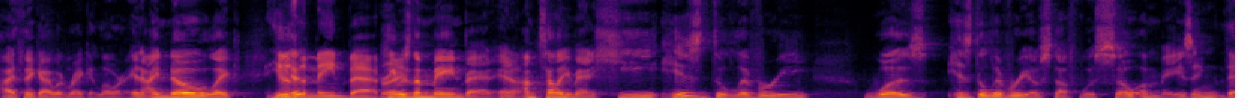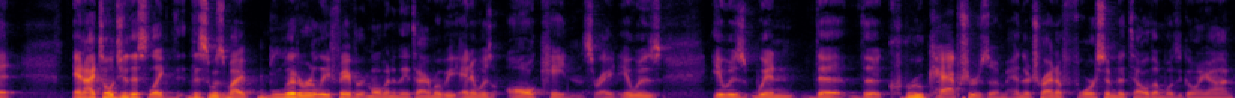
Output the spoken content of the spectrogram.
I think I would rank it lower. And I know, like, He was did- the main bad, right? He was the main bad, and Yeah. I'm telling you, man, he his delivery was his delivery of stuff was so amazing that. And I told you this, like this was my literally favorite moment in the entire movie, and it was all cadence, right? It was, it was when the the crew captures him and they're trying to force him to tell them what's going on,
